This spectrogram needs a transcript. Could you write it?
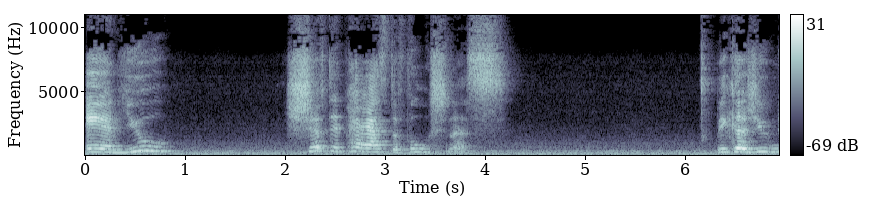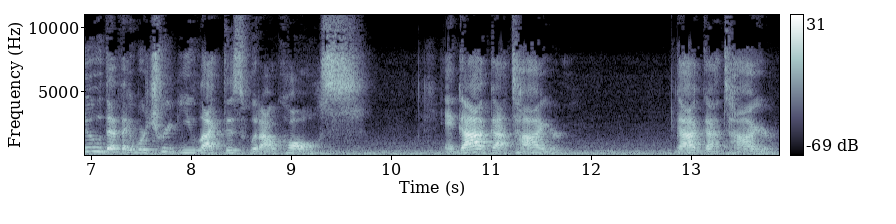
And you shifted past the foolishness because you knew that they were treating you like this without cause. And God got tired. God got tired.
